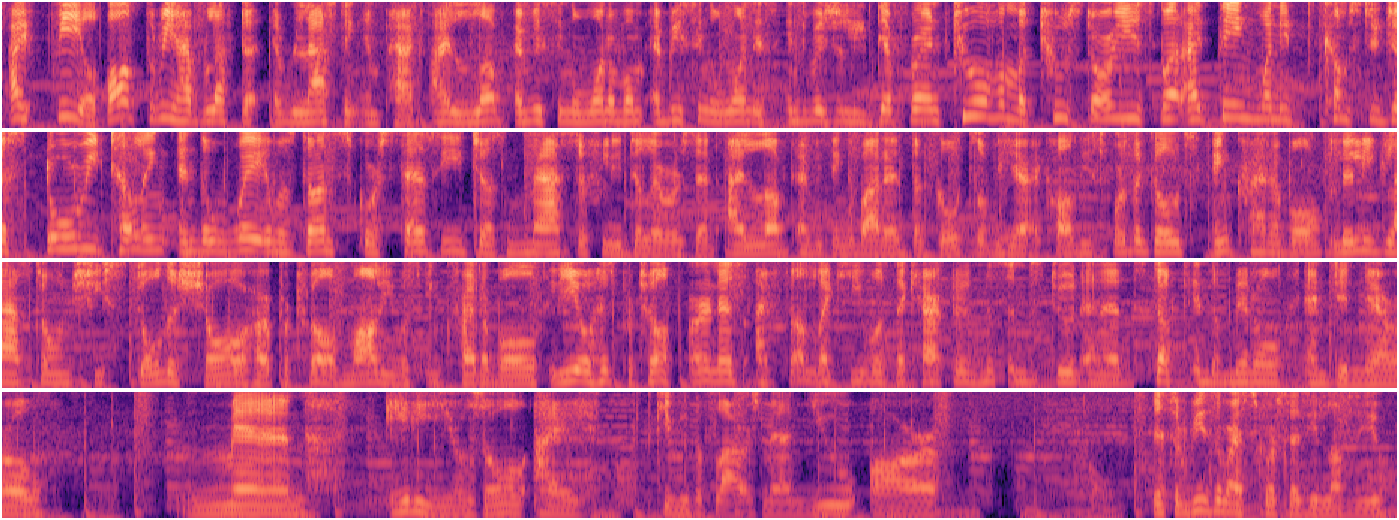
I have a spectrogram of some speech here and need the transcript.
I feel all three have left a lasting impact. I love every single one of them. Every single one is individually different. Two of them are two stories, but I think when it comes to just storytelling and the way it was done, Scorsese just masterfully delivers it. I loved everything about it. The goats over here, I call these for the goats. Incredible. Lily Gladstone, she stole the show. Her portrayal of Mollie was incredible. Leo, his portrayal of Ernest, I felt like he was the character misunderstood and then stuck in the middle. And De Niro, man 80 years old i give you the flowers man. You are there's a reason why scorsese loves you.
